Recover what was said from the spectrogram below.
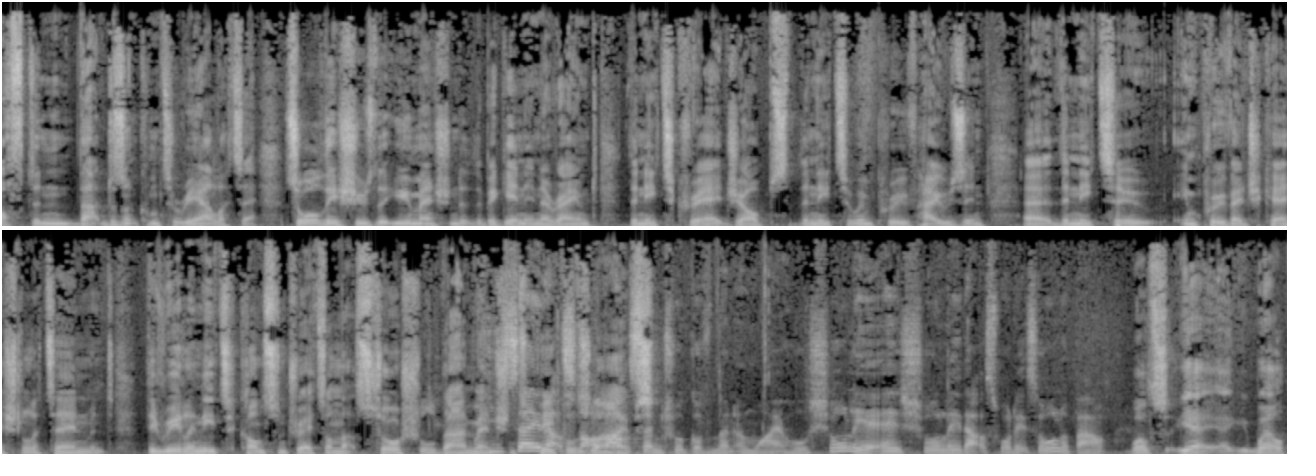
often that doesn't come to reality. So all the issues that you mentioned at the beginning around the need to create jobs, the need to improve housing, uh, the need to improve educational attainment, they really need to concentrate on that social dimension to people's lives. that's not about central government and Whitehall. Surely it is. Surely that's what it's all about. Well, so, yeah, uh, well,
